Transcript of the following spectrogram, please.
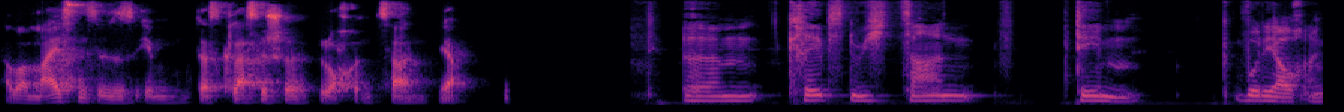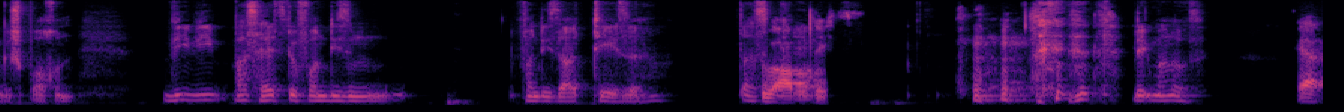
aber meistens ist es eben das klassische Loch im Zahn, ja. Ähm, Krebs durch Zahnthemen wurde ja auch angesprochen. Wie, wie, was hältst du von diesem, von dieser These? Überhaupt nichts. Leg mal los. Ja,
